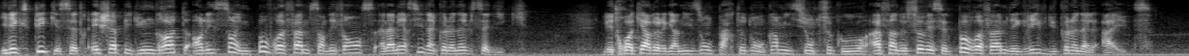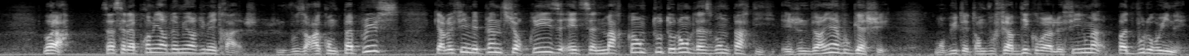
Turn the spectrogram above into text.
Il explique s'être échappé d'une grotte en laissant une pauvre femme sans défense à la merci d'un colonel sadique. Les trois quarts de la garnison partent donc en mission de secours afin de sauver cette pauvre femme des griffes du colonel Ives. Voilà, ça c'est la première demi-heure du métrage. Je ne vous en raconte pas plus, car le film est plein de surprises et de scènes marquantes tout au long de la seconde partie, et je ne veux rien vous gâcher. Mon but étant de vous faire découvrir le film, pas de vous le ruiner.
